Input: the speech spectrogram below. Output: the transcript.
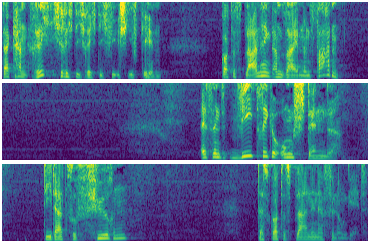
da kann richtig, richtig, richtig viel schiefgehen. Gottes Plan hängt am seidenen Faden. Es sind widrige Umstände, die dazu führen, dass Gottes Plan in Erfüllung geht.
